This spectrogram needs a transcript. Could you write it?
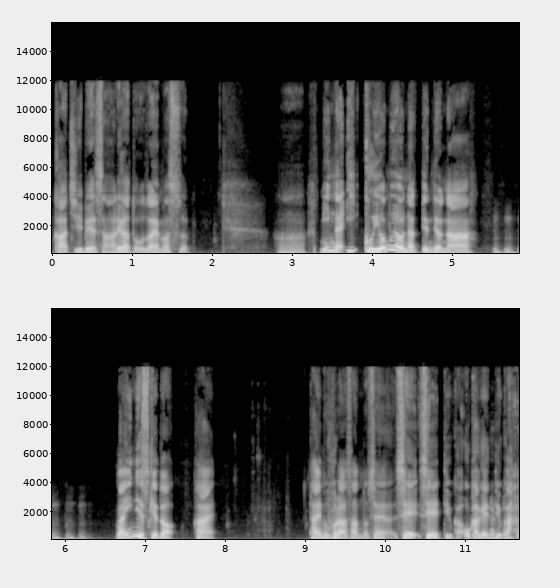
カーチーベイさんありがとうございます。うん。みんな一句読むようになってんだよな。まあいいんですけど。はい。タイムフラーさんのせいせいせいっていうかおかげっていうか。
